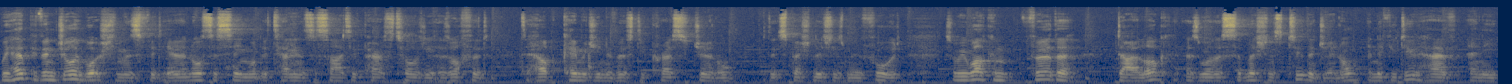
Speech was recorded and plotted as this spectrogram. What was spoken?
We hope you've enjoyed watching this video and also seeing what the Italian Society of Parasitology has offered to help Cambridge University Press Journal with its special issues move forward. So we welcome further dialogue as well as submissions to the journal and if you do have any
